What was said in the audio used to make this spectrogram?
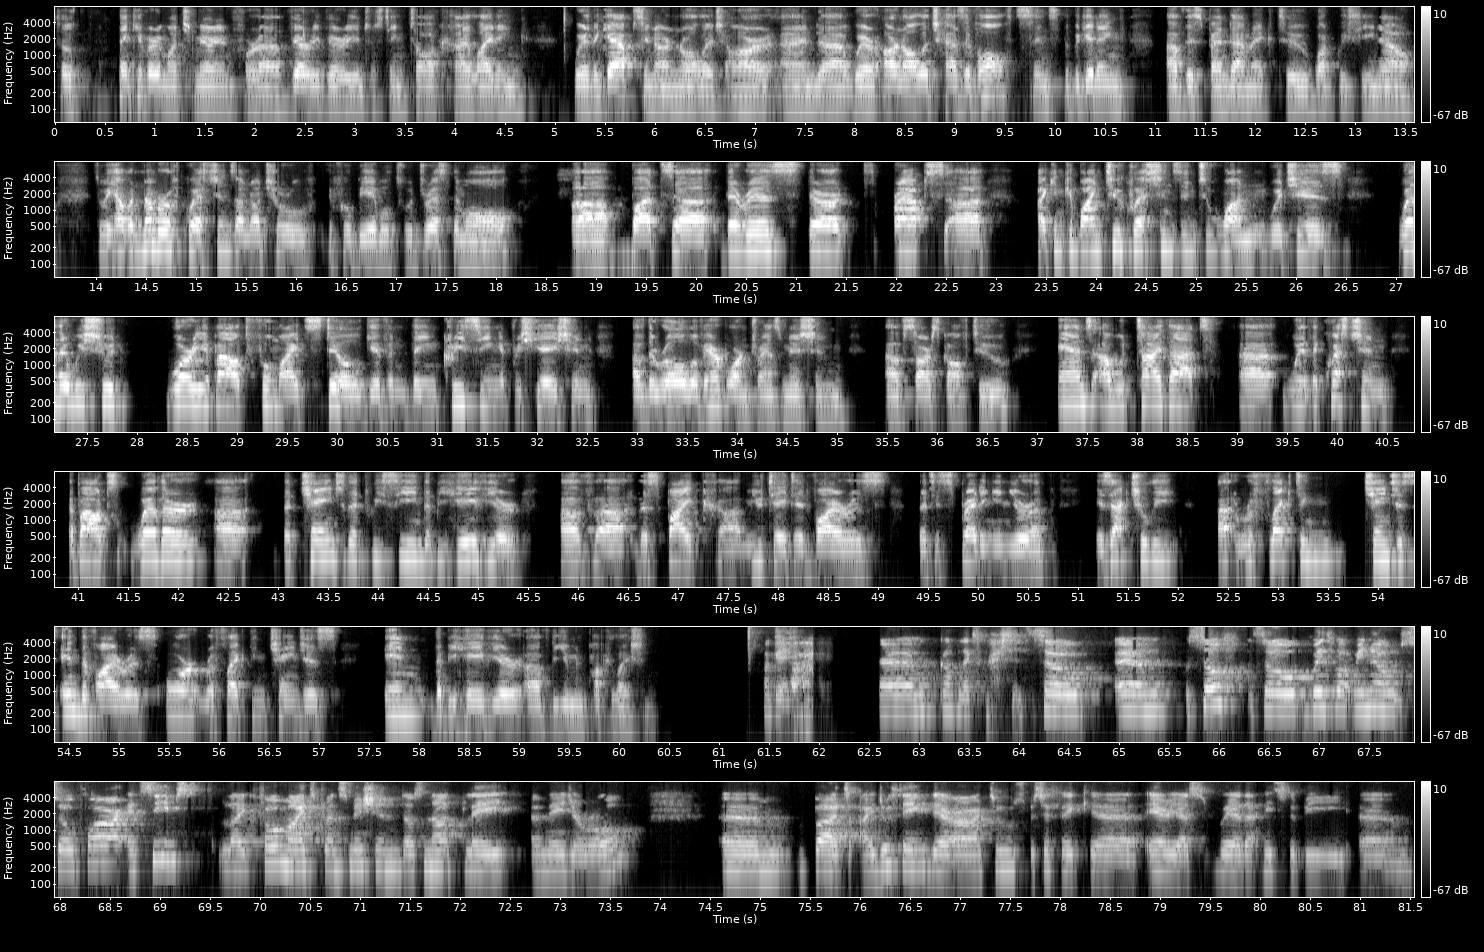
So thank you very much, Marion, for a very, very interesting talk highlighting where the gaps in our knowledge are and uh, where our knowledge has evolved since the beginning of this pandemic to what we see now. So we have a number of questions. I'm not sure if we'll be able to address them all, uh, but uh, there is there are perhaps uh, I can combine two questions into one, which is whether we should worry about fomite still, given the increasing appreciation of the role of airborne transmission of SARS-CoV-2. And I would tie that uh, with a question about whether uh, the change that we see in the behavior of uh, the spike uh, mutated virus that is spreading in Europe is actually uh, reflecting changes in the virus or reflecting changes in the behavior of the human population? Okay, um, complex questions. So, um, so, so with what we know so far, it seems like fomite transmission does not play a major role. Um, but I do think there are two specific uh, areas where that needs to be um,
